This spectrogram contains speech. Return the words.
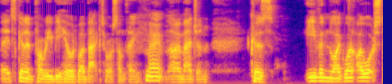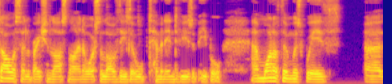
It's going to probably be healed by Bacta or something. Right. I imagine, because even like when I watched Star Wars Celebration last night, and I watched a lot of these little ten minute interviews of people, and one of them was with uh,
